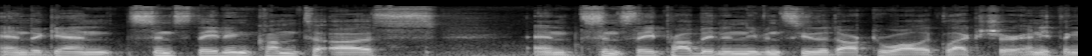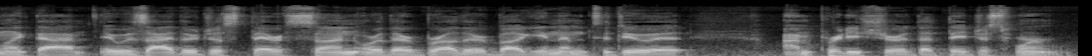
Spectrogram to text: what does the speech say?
And again, since they didn't come to us and since they probably didn't even see the Dr. Wallach lecture, anything like that, it was either just their son or their brother bugging them to do it. I'm pretty sure that they just weren't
